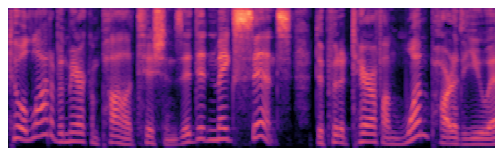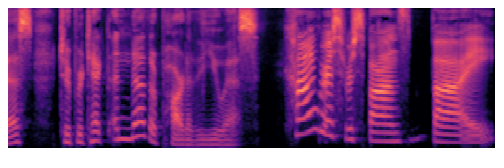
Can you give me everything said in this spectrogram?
To a lot of American politicians, it didn't make sense to put a tariff on one part of the U.S. to protect another part of the U.S. Congress responds by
